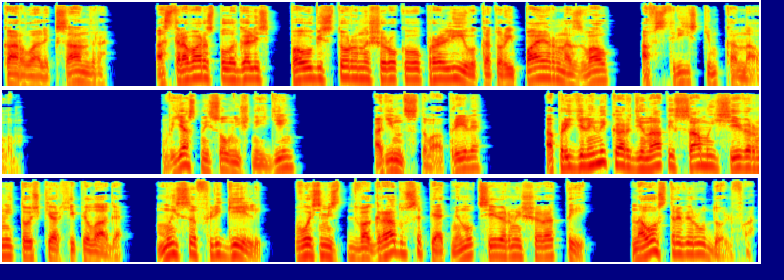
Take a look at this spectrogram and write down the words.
Карла Александра. Острова располагались по обе стороны широкого пролива, который Пайер назвал Австрийским каналом. В ясный солнечный день, 11 апреля, определены координаты самой северной точки архипелага, мыса Флигели, 82 градуса 5 минут северной широты, на острове Рудольфа.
